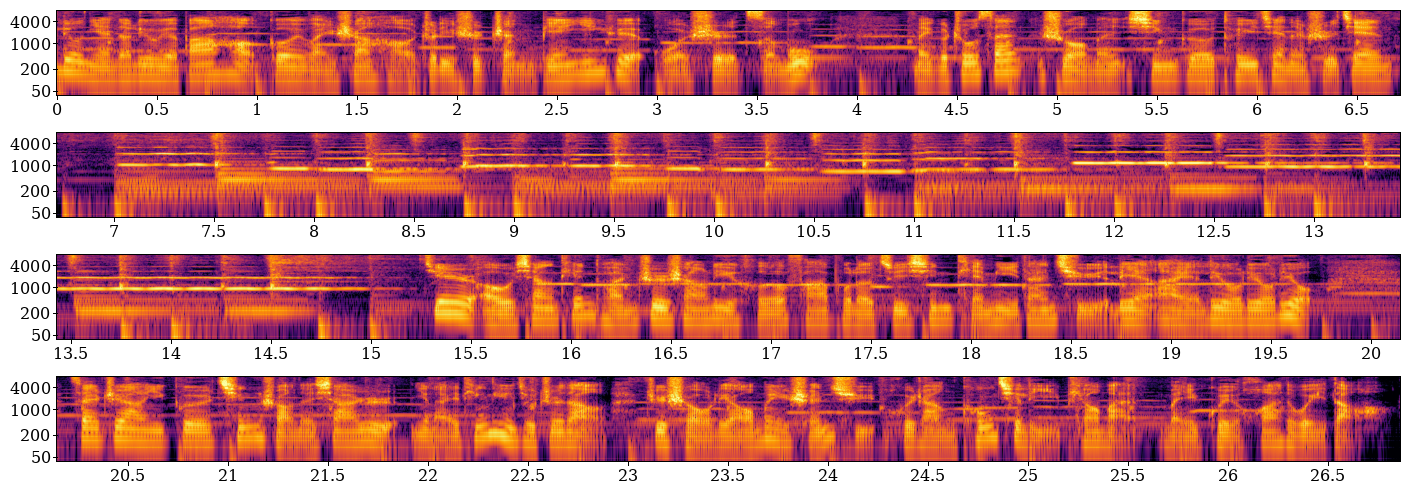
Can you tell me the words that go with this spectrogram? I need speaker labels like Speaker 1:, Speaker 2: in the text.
Speaker 1: 六年的六月八号，各位晚上好，这里是枕边音乐，我是子木。每个周三是我们新歌推荐的时间。近日，偶像天团至上励合发布了最新甜蜜单曲《恋爱六六六》。在这样一个清爽的夏日，你来听听就知道，这首撩妹神曲会让空气里飘满玫瑰花的味道。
